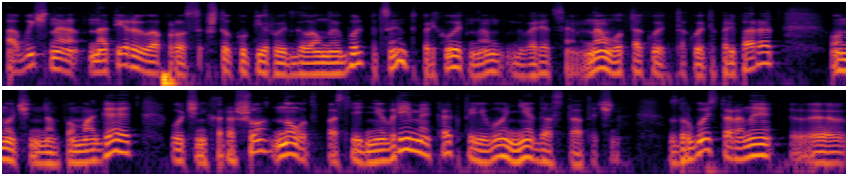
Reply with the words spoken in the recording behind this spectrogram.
Обычно на первый вопрос, что купирует головную боль, пациенты приходят, нам говорят сами, нам вот такой-то такой препарат, он очень нам помогает, очень хорошо, но вот в последнее время как-то его недостаточно. С другой стороны, э,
